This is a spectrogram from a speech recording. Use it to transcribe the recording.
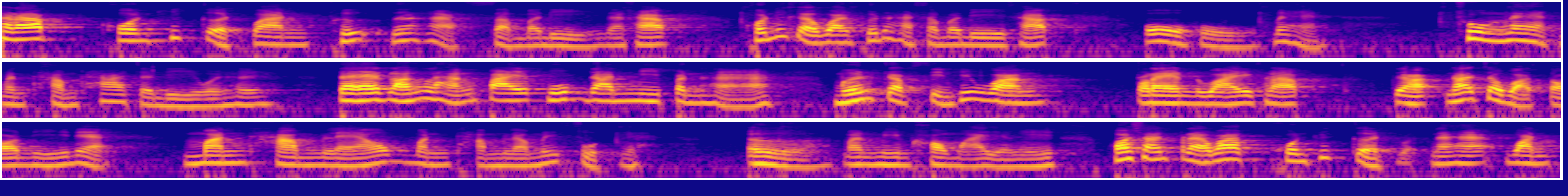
ครับ คนที่เกิดวันพฤหัสบดีนะครับ คนที่เกิดวันพฤหัสบดีครับ โอ้โหแม่ช่วงแรกมันทำท่าจะดีไว้เฮ้ยแต่หลังๆไปปุ๊บดันมีปัญหา เหมือนกับสิ่งที่วางแปลนไว้ครับจะณจังหวะตอนนี้เนี่ยมันทำแล้วมันทำแล้วไม่สุดไง เออ มันมีเข้ามหมายอย่างนี้ เพราะฉะนั้นแปลว่าคนที่เกิดนะฮะวันพ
